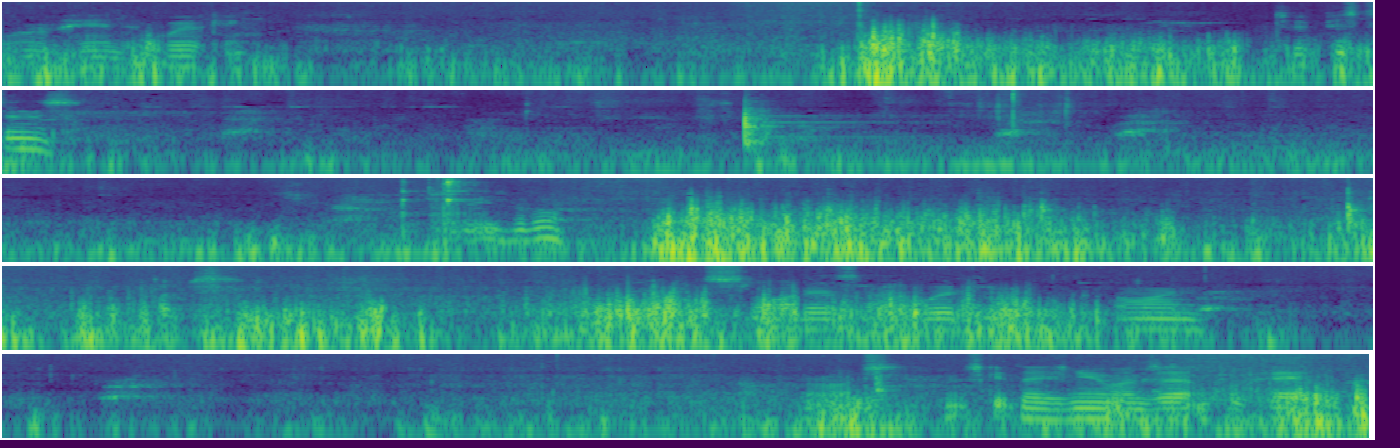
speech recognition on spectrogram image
One-handed working. Two pistons. reasonable. Sliders are working fine. Right, let's get these new ones out and compare.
